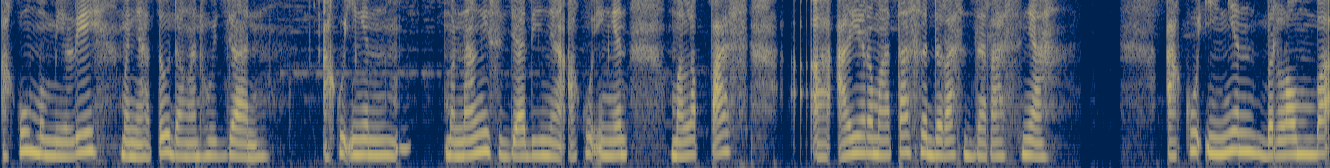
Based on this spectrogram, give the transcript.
Aku memilih menyatu dengan hujan. Aku ingin menangis sejadinya. Aku ingin melepas uh, air mata sederas-derasnya. aku ingin berlomba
